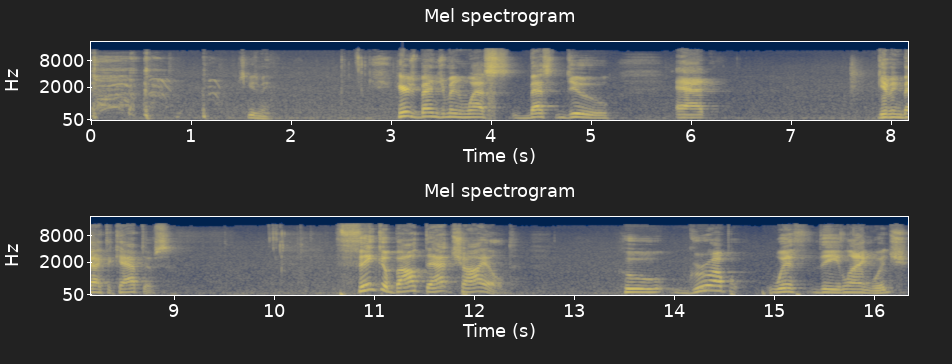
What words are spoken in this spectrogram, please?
Excuse me. Here's Benjamin West's best due at giving back the captives. Think about that child who grew up with the language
